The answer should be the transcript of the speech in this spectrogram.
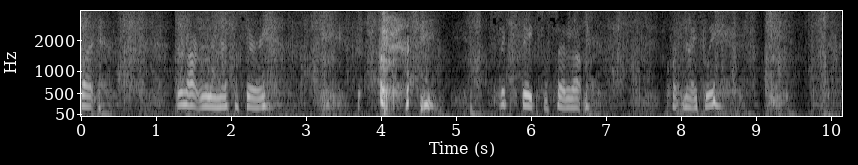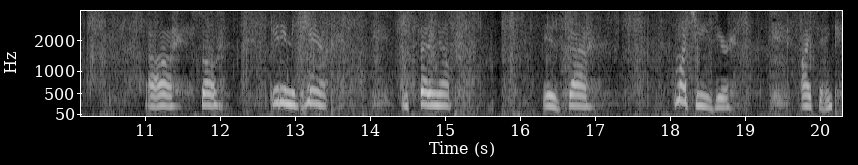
but they're not really necessary. Six stakes will set it up quite nicely. Uh, so getting to camp and setting up is uh, much easier, I think.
